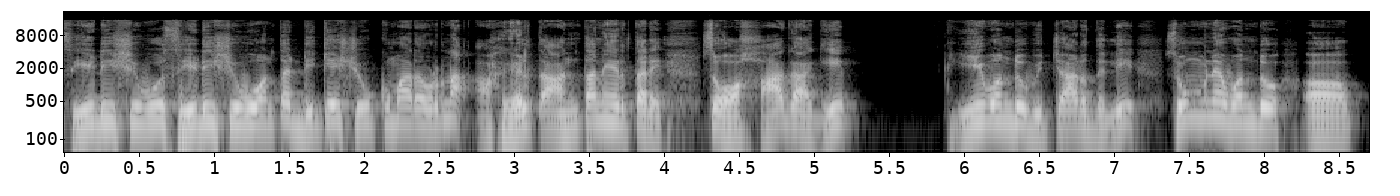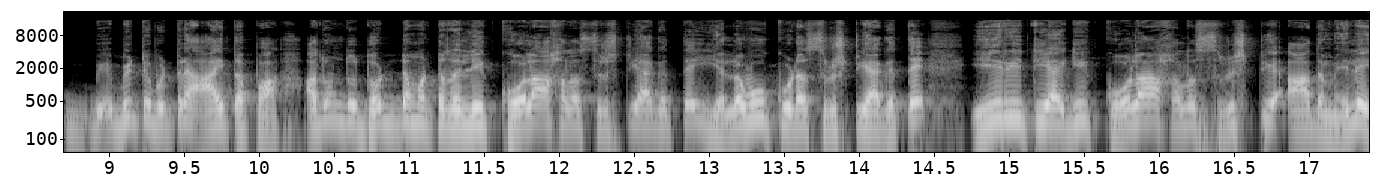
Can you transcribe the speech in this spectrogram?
C D Shivu C D Shivu ಅಂತ ಡಿ ಕೆ ಶಿವಕುಮಾರ್ ಅವ್ರನ್ನ ಹೇಳ್ತಾ ಅಂತಾನೆ ಇರ್ತಾರೆ. ಸೊ ಹಾಗಾಗಿ ಈ ಒಂದು ವಿಚಾರದಲ್ಲಿ ಸುಮ್ಮನೆ ಒಂದು ಬಿಟ್ಟು ಬಿಟ್ಟರೆ ಆಯ್ತಪ್ಪ. ಅದೊಂದು ದೊಡ್ಡ ಮಟ್ಟದಲ್ಲಿ ಕೋಲಾಹಲ ಸೃಷ್ಟಿಯಾಗುತ್ತೆ, ಎಲ್ಲವೂ ಕೂಡ ಸೃಷ್ಟಿಯಾಗುತ್ತೆ. ಈ ರೀತಿಯಾಗಿ ಕೋಲಾಹಲ ಸೃಷ್ಟಿ ಆದ ಮೇಲೆ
